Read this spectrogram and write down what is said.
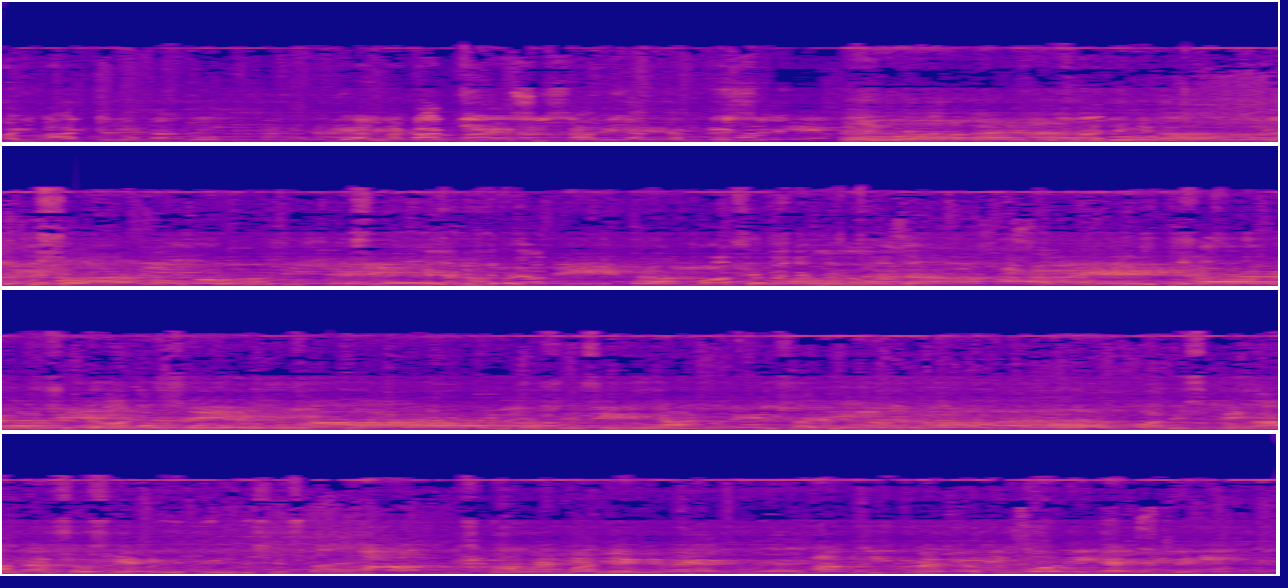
परिवार के लोगों को यह लगा कि ऐसी शादियाँ करने से शादी का उत्सव था इसमें सिंधु की शादी और इस प्रोग्राम की सबसे बड़ी तीन विशेषताएँ हैं इसको माननीय विधायक विधायक के नेतृत्व में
